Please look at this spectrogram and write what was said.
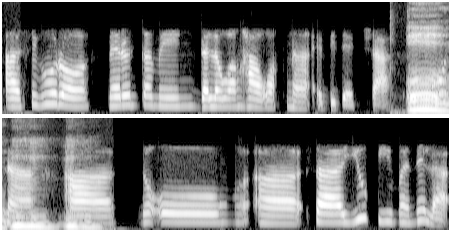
Ah, siguro, meron kaming dalawang hawak na ebidensya. Oh, Una, mhm, mhm. Ah, noong ah, sa UP Manila,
